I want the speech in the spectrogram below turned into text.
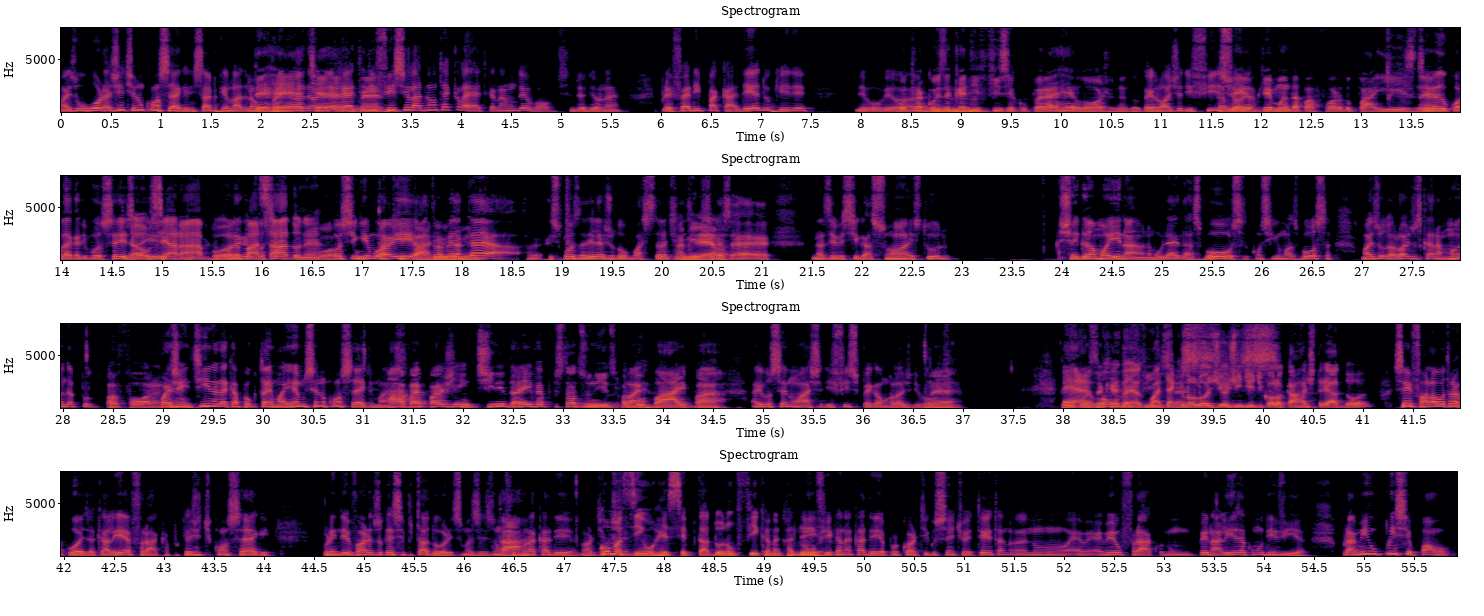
Mas o ouro a gente não consegue. A gente sabe que o ladrão Derrete, prende, ladrão é, derrete, né? é difícil e ladrão tecla ética, né? Não devolve, entendeu, né? Prefere ir pra cadeia do que de- devolver. Outra a- coisa que é difícil recuperar é relógio, né, O doutor? relógio é difícil. Também é olha. porque manda pra fora do país, Você vê né? o colega de vocês. É o aí, Ceará, o pô. Ano passado, né? Pô, Conseguimos aí, pariu, através até a, esposa dele ajudou bastante A nas, Mirella. investiga- é, nas investigações, tudo. Chegamos aí na, na mulher das bolsas, conseguimos as bolsas, mas o relógio os caras mandam Pra para fora, né? Argentina, daqui a pouco tá em Miami, você não consegue mais. Ah, vai pra Argentina e daí vai pros Estados Unidos, pra Vai, Dubai, pra... vai. Aí você não acha, é difícil pegar um relógio de volta. É. Tem É, coisa vamos é ver. com a difícil, tecnologia hoje em dia de colocar rastreador. Sem falar outra coisa, que a lei é fraca, porque a gente consegue prender vários receptadores, mas eles não Tá. ficam na cadeia. Como 100 assim o receptador não fica na cadeia? Não fica na cadeia, porque o artigo 180 não, não- é, é meio fraco, não penaliza como devia. Para mim, o principal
